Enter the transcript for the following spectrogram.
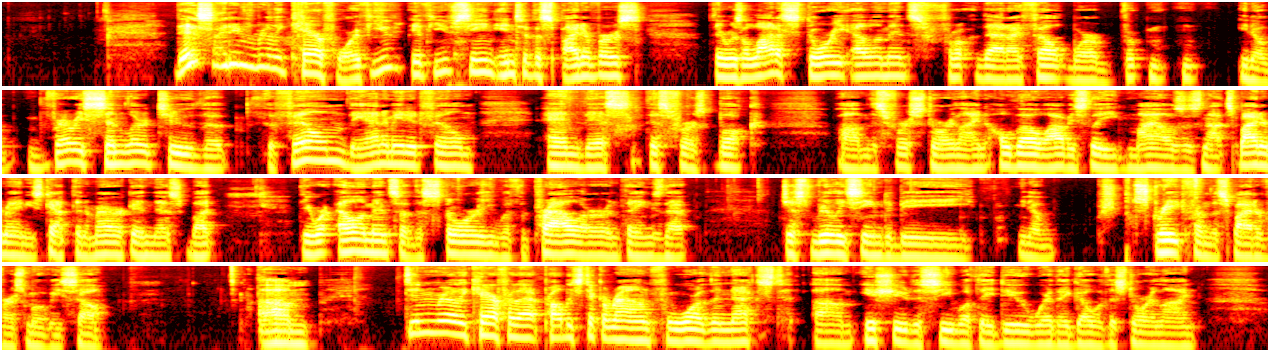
This I didn't really care for. If you if you've seen Into the Spider Verse, there was a lot of story elements for, that I felt were you know very similar to the the film, the animated film, and this this first book, um, this first storyline. Although obviously Miles is not Spider Man, he's Captain America in this, but there were elements of the story with the Prowler and things that just really seemed to be you know straight from the Spider Verse movie. So. Um, didn't really care for that. Probably stick around for the next um, issue to see what they do, where they go with the storyline.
